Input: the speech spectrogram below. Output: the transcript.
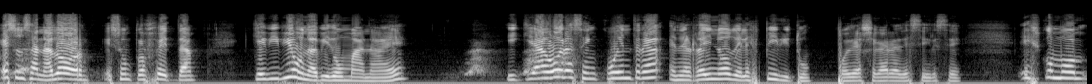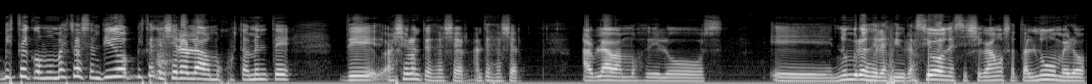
Es un sanador, es un profeta que vivió una vida humana, ¿eh? Y que ahora se encuentra en el reino del espíritu podría llegar a decirse. Es como, viste, como maestro ascendido, viste que ayer hablábamos justamente de, ayer o antes de ayer, antes de ayer, hablábamos de los eh, números de las vibraciones, si llegamos a tal número,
